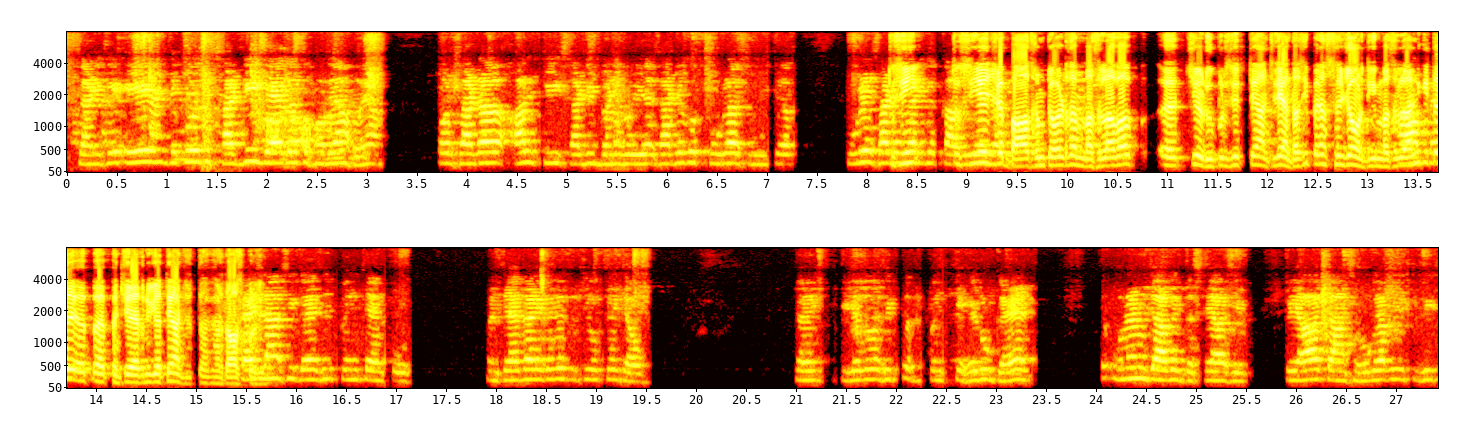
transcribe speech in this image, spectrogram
ਜਾਣੀ ਕਿ ਇਹ ਦੇਖੋ ਕਿ ਸਾਡੀ ਜਾਇਦਾਦ ਹੁੰਦਿਆਂ ਹੋਇਆ ਔਰ ਸਾਡਾ ਹਰ ਚੀਜ਼ ਸਾਡੀ ਬਣੀ ਹੋਈ ਹੈ। ਸਾਡੇ ਕੋਲ ਪੂਰਾ ਸਬੂਤ ਪੂਰੇ ਸਾਡੇ ਤੁਸੀਂ ਕਿ ਕਾਗਜ਼ ਤੁਸੀਂ ਇਹ ਜਿਹੜਾ ਬਾਥਰੂਮ ਟਾਇਲਟ ਦਾ ਮਸਲਾ ਵਾ ਝੇੜੂ ਪੁਲਿਸ ਦੇ ਧਿਆਨ ਚ ਲਿਆਂਦਾ ਸੀ ਪਹਿਲਾਂ ਸੁਲਝਾਉਣ ਦੀ ਮਸਲਾ ਨਹੀਂ ਕੀਤਾ ਪ- ਪੰਚਾਇਤ ਨੂੰ ਜਾਂ ਧਿਆਨ ਚ ਦਿੱਤਾ ਹਰਦਾਸਪੁਰ ਜੀ। ਪਹਿਲਾਂ ਅਸੀਂ ਗਏ ਸੀ ਪੰਚਾਇਤ ਕੋਲ। ਪੰਚਾਇਤ ਵਾਲੇ ਕਹਿੰਦੇ ਤੁਸੀਂ ਉੱਥੇ ਜਾਓ। ਤੇ ਜਦੋਂ ਅਸੀਂ ਪੰਚੇਰੂ ਗਏ ਤੇ ਉਹਨਾਂ ਨੂੰ ਜਾ ਕੇ ਦੱਸਿਆ ਸੀ ਵੀ ਆਹ ਚਾਂਸ ਹੋ ਗਿਆ ਵੀ ਤੁਸੀਂ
